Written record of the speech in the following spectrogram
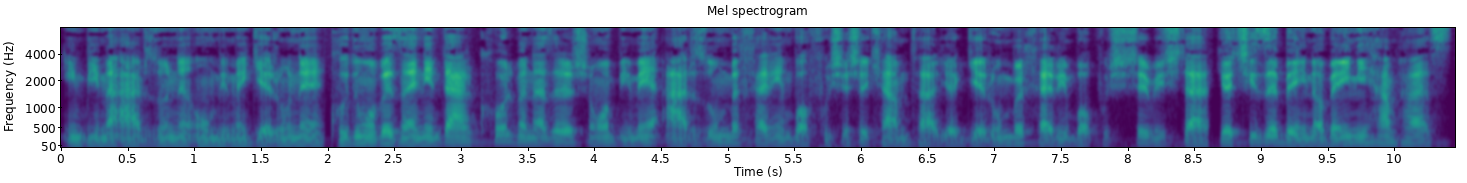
این بیمه ارزونه اون بیمه گرونه. کدومو بزنیم؟ در کل به نظر شما بیمه ارزون بخریم با پوشش کمتر یا گرون بخریم با پوشش بیشتر یا چیز بینابینی هم هست؟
